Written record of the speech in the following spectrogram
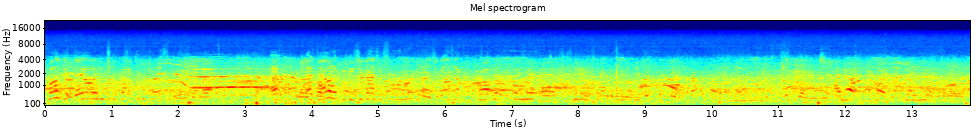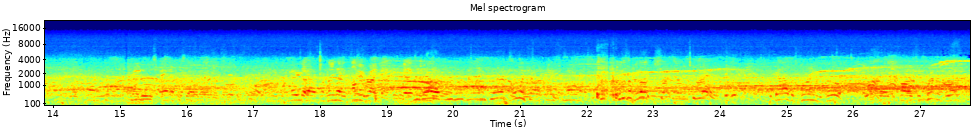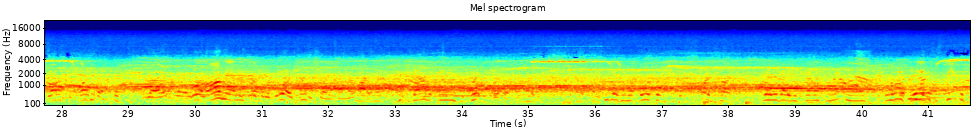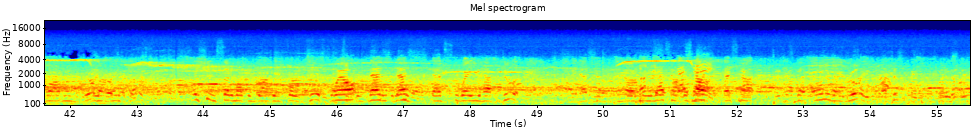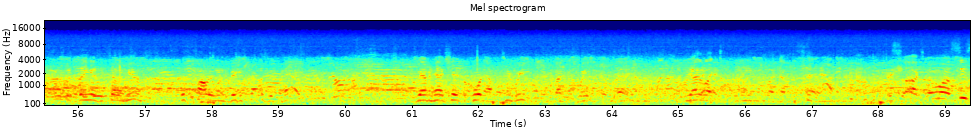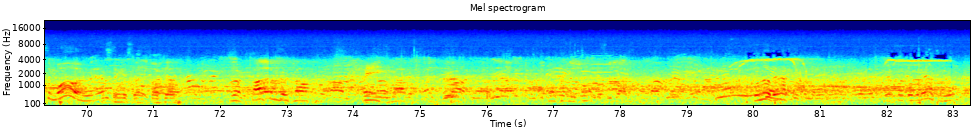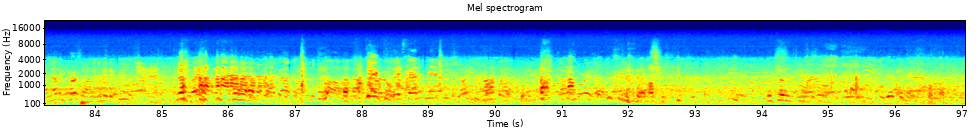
Fuck it, they already have got to the dressing room. I, I doubt it because you guys are so unorganized. You guys have a problem. The thing is, man, we didn't expect this many people to take the crowd. I know, I know. It's the same here. I know you I'll be right back, okay? You tomorrow. Who the fuck shut down the PA? The guy that's running the board. Because the equipment belongs belongs to part of that. Right. Well, our man is running the board. He didn't shut it down. The guy that owns the equipment. He doesn't want their equipment to get destroyed because where everybody was bouncing around, man. Well, once we noticed the speaker problem, they're about ready to go. They shouldn't set them up in goddamn fold tables. Well, that's that's that's the way you have to do it. I mean, that's the, you know, I mean, that's not that's not that's not that's not the only way really to participate. But, the thing is, he's telling him this is probably one of the biggest crowds we ever had. We haven't had Shafer Court now for two weeks. Everybody was waiting for today. We had like we didn't even do like that for ten. It sucks. We want to see some more, man. This thing is so fucked up. Look, if I'm gonna go talk to hey, the guy that owns the truck, you know, it's okay with him if he got Well, no, they're not gonna come down. They're fuck over there, so uh, nothing personal. I mean, it. They said it, man. Don't even fuck with him. Don't worry about it. Put it in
